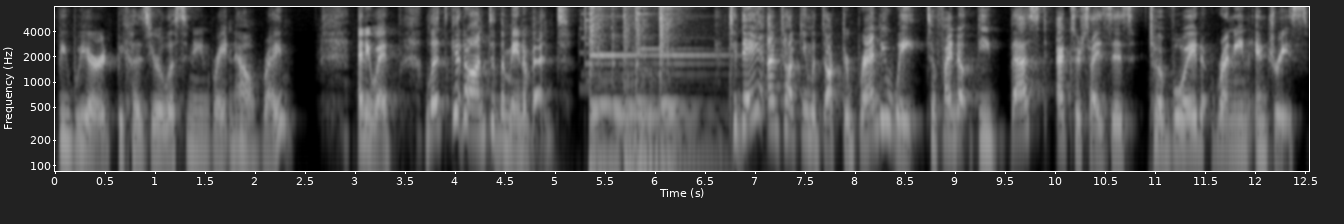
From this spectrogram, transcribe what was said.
be weird because you're listening right now, right? Anyway, let's get on to the main event. Today, I'm talking with Dr. Brandee Waite to find out the best exercises to avoid running injuries.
